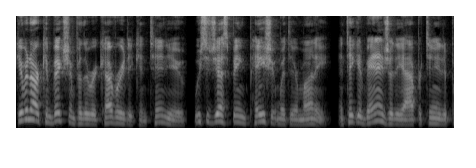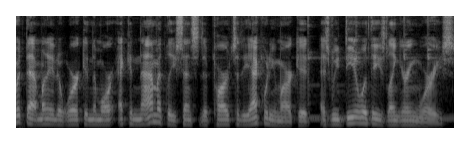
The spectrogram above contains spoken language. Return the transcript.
Given our conviction for the recovery to continue, we suggest being patient with your money and take advantage of the opportunity to put that money to work in the more economically sensitive parts of the equity market as we deal with these lingering worries.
